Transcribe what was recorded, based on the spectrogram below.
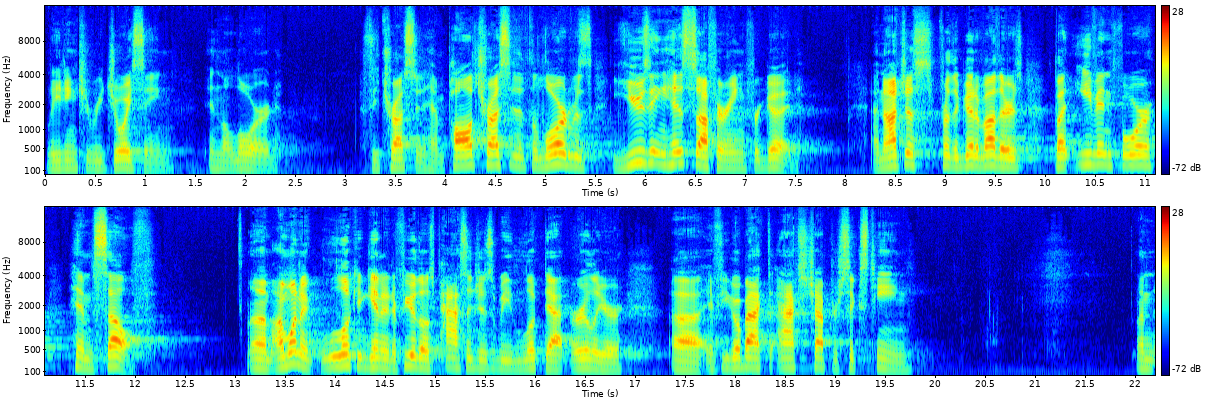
leading to rejoicing in the Lord he trusted him. Paul trusted that the Lord was using his suffering for good, and not just for the good of others, but even for himself. Um, I want to look again at a few of those passages we looked at earlier. Uh, if you go back to Acts chapter 16, and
